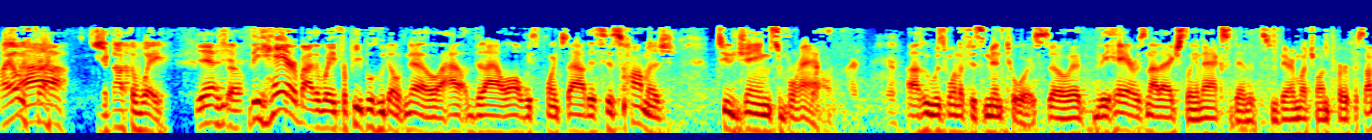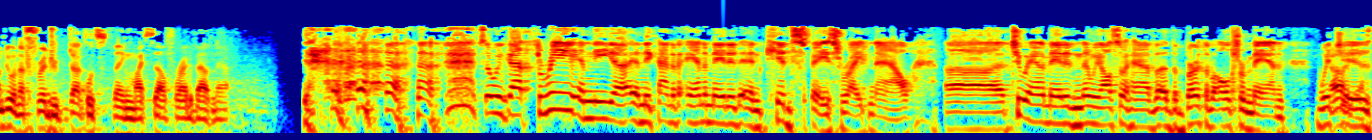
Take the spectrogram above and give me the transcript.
I always ah. try, not the weight. Yeah, so. the hair, by the way, for people who don't know, that Al always points out, is his homage to James Brown, uh, who was one of his mentors. So uh, the hair is not actually an accident; it's very much on purpose. I'm doing a Frederick Douglass thing myself right about now. so we've got three in the uh, in the kind of animated and kid space right now. Uh, two animated, and then we also have uh, the Birth of Ultraman, which oh, is.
